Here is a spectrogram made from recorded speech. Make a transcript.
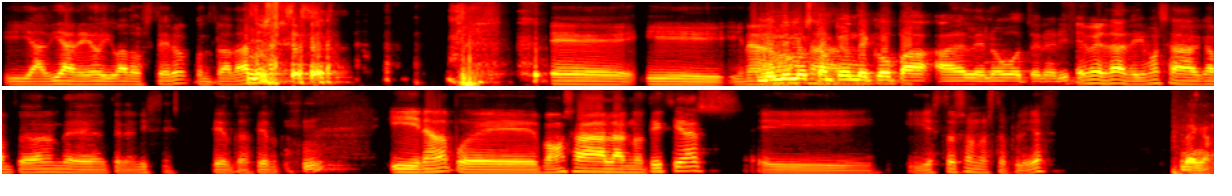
y a día de hoy va 2-0 contra Dallas. Eh, y, y nada. También dimos a- campeón de Copa al Lenovo Tenerife. Es verdad, dimos al campeón de Tenerife. Cierto, cierto. Y nada, pues vamos a las noticias y, y estos son nuestros playoffs. Venga.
